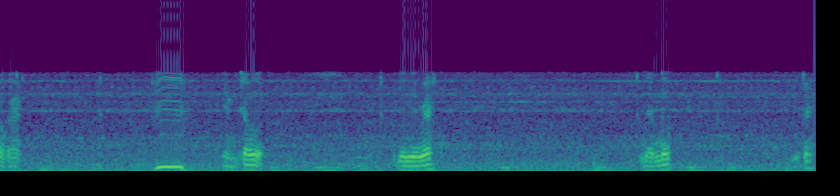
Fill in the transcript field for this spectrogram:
Okay. And tow it. Give me a rest. Let him. Okay.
